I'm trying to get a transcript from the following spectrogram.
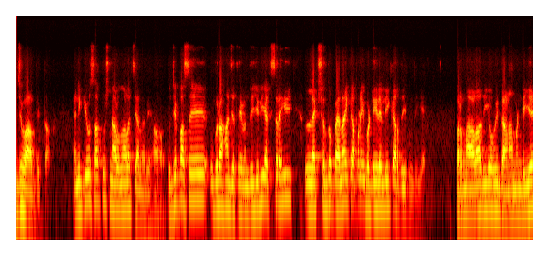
ਜਵਾਬ ਦਿੱਤਾ। ਯਾਨੀ ਕਿ ਉਹ ਸਭ ਕੁਝ ਨਾਲੋਂ ਨਾਲ ਚੱਲ ਰਿਹਾ। ਦੂਜੇ ਪਾਸੇ ਉਗਰਾਹਾਂ ਜਥੇਬੰਦੀ ਜਿਹੜੀ ਅਕਸਰ ਹੀ ਇਲੈਕਸ਼ਨ ਤੋਂ ਪਹਿਲਾਂ ਇੱਕ ਆਪਣੀ ਵੱਡੀ ਰੈਲੀ ਕਰਦੀ ਹੁੰਦੀ ਹੈ। ਬਰਨਾਲਾ ਦੀ ਉਹੀ ਦਾਣਾ ਮੰਡੀ ਹੈ,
